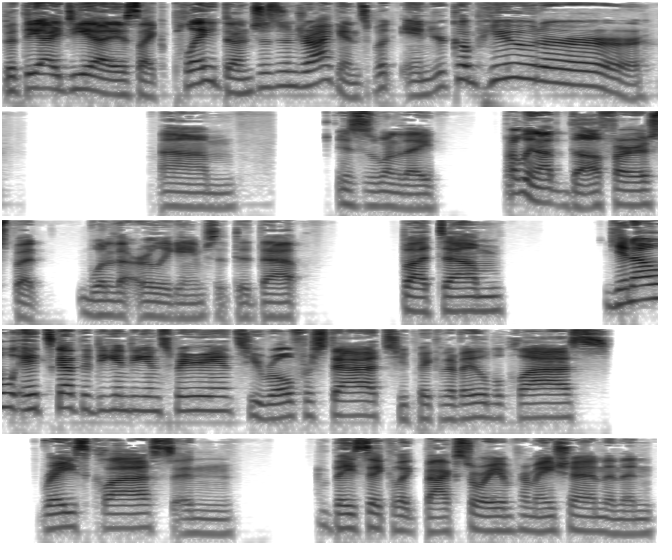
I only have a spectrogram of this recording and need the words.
but the idea is like play Dungeons and Dragons, but in your computer. Um, this is one of the probably not the first, but one of the early games that did that. But um, you know, it's got the D and D experience. You roll for stats, you pick an available class, race class, and basic like backstory information, and then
